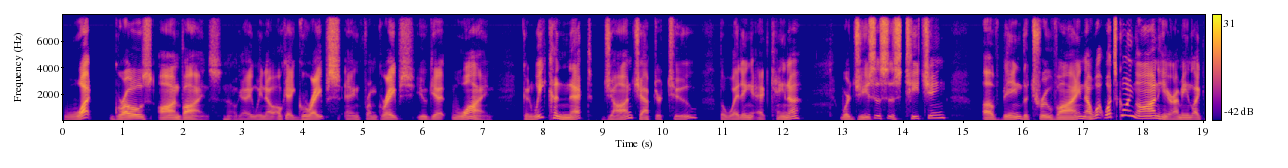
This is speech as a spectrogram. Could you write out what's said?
What grows on vines. Okay, we know, okay, grapes, and from grapes you get wine. Can we connect John chapter 2, the wedding at Cana, where Jesus is teaching of being the true vine? Now, what, what's going on here? I mean, like,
